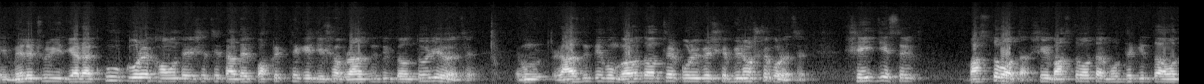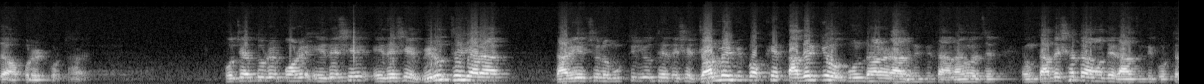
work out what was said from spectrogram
এই মিলিটারি যারা কু করে ক্ষমতা এসেছে, তাদের পকেট থেকে যেসব রাজনৈতিক দল তৈরি হয়েছে এবং রাজনীতি এবং গণতন্ত্রের পরিবেশকে বিনষ্ট করেছে, সেই যে বাস্তবতা, সেই বাস্তবতার মধ্যে কিন্তু আমাদের অপারেট করতে হয়। পঁচাত্তরের পরে এদেশে, এদেশের বিরুদ্ধে যারা দাঁড়িয়েছিল মুক্তিযুদ্ধে দেশে জন্মের বিপক্ষে, তাদেরকেও মূলধারা রাজনীতিতে আনা হয়েছে এবং তাদের সাথে আমাদের রাজনীতি করতে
